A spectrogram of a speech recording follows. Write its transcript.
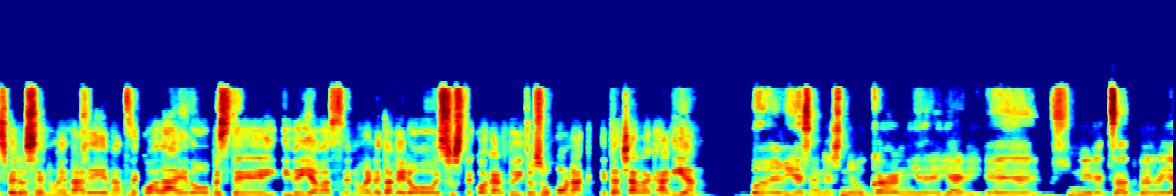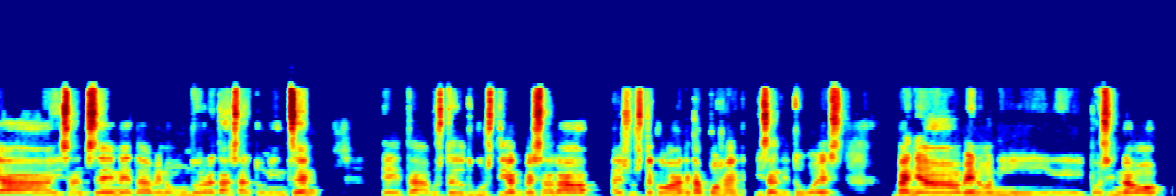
espero zenuenaren antzekoa da, edo beste ideia bat zenuen eta gero ezustekoak hartu dituzu onak eta txarrak agian? Ba, egia esan ez neukan ideiarik, eh? niretzat berria izan zen eta beno, mundu horretan sartu nintzen, eta uste dut guztiak bezala ez ustekoak eta posak izan ditugu, ez? Baina, beno, ni posin nago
